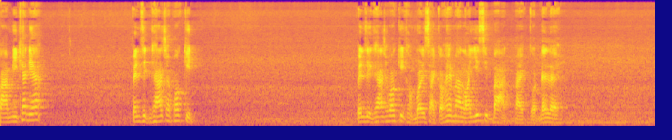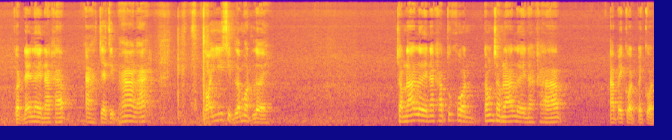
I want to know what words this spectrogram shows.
บามีแค่เนี้ย เป็นสินค้าเฉพาะกิจ เป็นสินค้าเฉพาะกิจของบริษัทก็ให้มา 120 บาท ไปกดได้เลย กดได้เลยนะครับ อะ75ละ120แล้วหมดเลยชำระเลยนะครับ ทุกคนต้องชำระเลยนะครับอะไปกดไปกด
